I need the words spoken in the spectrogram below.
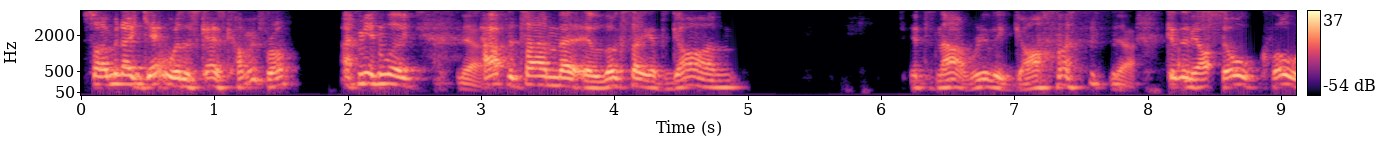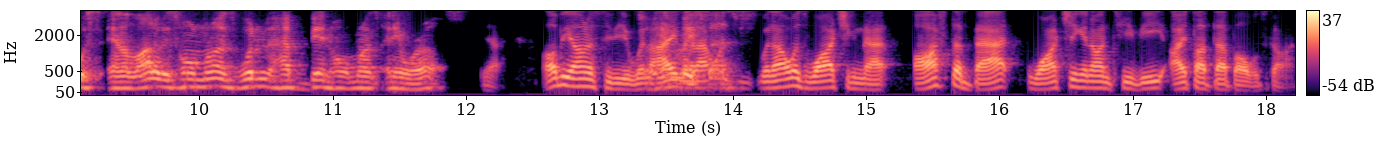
So I mean, I get where this guy's coming from. I mean, like Yeah, half the time that it looks like it's gone, it's not really gone. Yeah. Because I mean, it's so close, and a lot of his home runs wouldn't have been home runs anywhere else. Yeah. I'll be honest with you. When So I when I, was, when I was watching that off the bat, watching it on TV, I thought that ball was gone.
